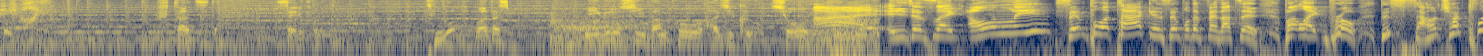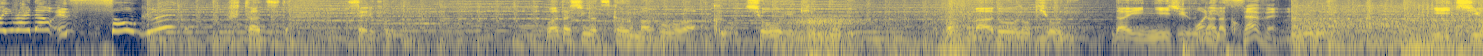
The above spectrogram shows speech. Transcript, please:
強い二つだセルフォ Two? ル私見苦しい蛮行を弾く障壁 Alright, he's just like only simple attack and simple defense. That's it. But like, bro, this soundtrack playing right now is so good. 二つだセルフォル私が使う魔法は空障壁のみ魔導の距離 第27個27. 一を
